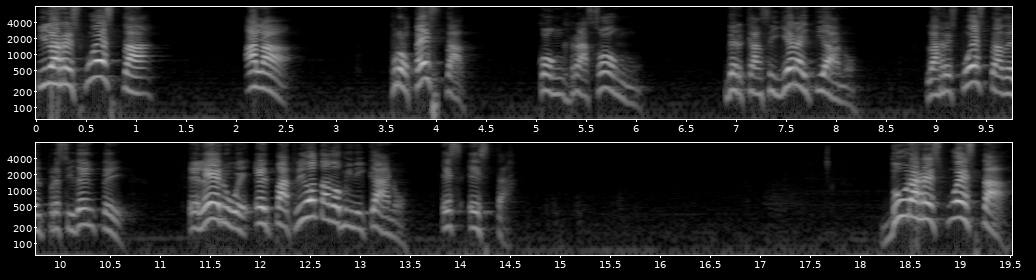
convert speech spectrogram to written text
Y la respuesta a la protesta con razón del canciller haitiano, la respuesta del presidente, el héroe, el patriota dominicano, es esta. Dura respuesta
